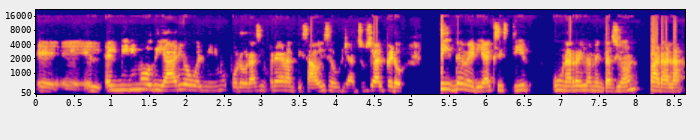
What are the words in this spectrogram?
eh, eh, el, mínimo diario o el mínimo por hora siempre garantizado y seguridad social, pero sí debería existir una reglamentación para las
